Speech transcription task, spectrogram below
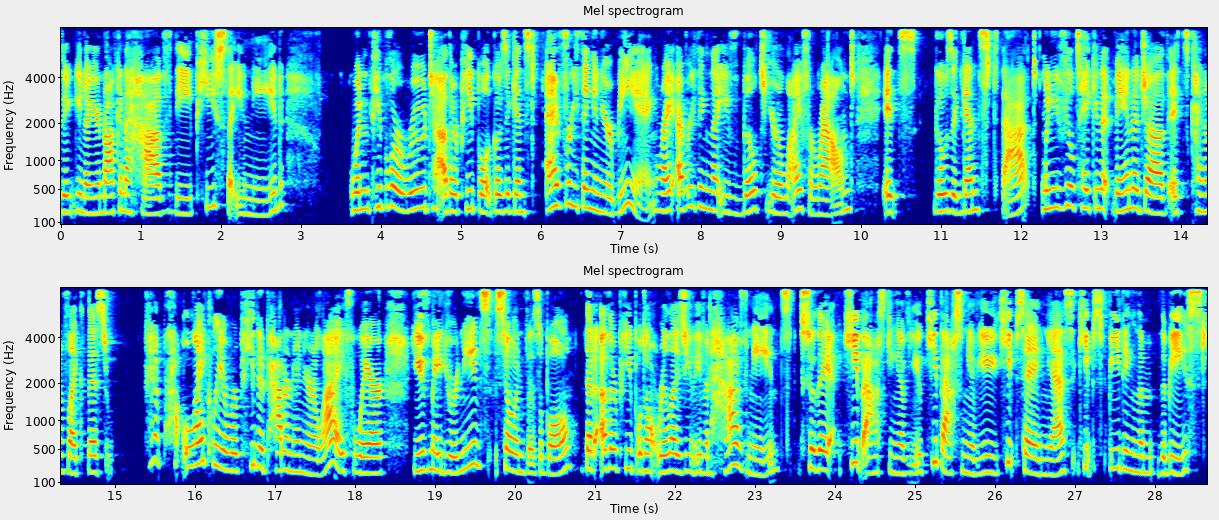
you know you're not going to have the peace that you need. When people are rude to other people, it goes against everything in your being, right? Everything that you've built your life around. It's goes against that. When you feel taken advantage of, it's kind of like this kind of pro- likely a repeated pattern in your life where you've made your needs so invisible that other people don't realize you even have needs. So they keep asking of you, keep asking of you, you keep saying yes, it keeps feeding the, the beast.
